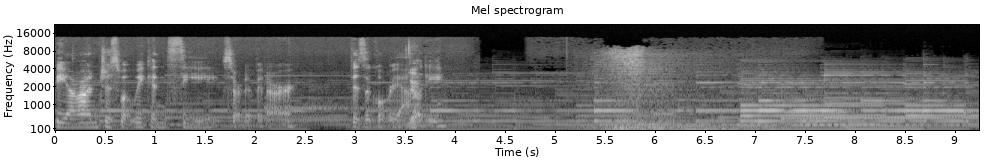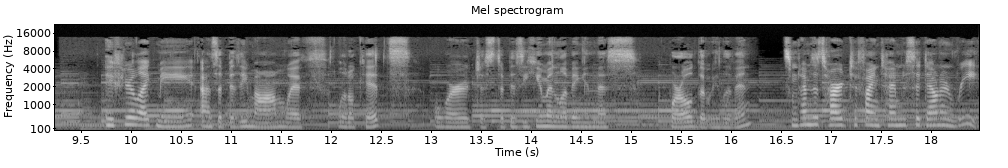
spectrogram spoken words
beyond just what we can see sort of in our physical reality. If you're like me, as a busy mom with little kids, or just a busy human living in this world that we live in, sometimes it's hard to find time to sit down and read.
